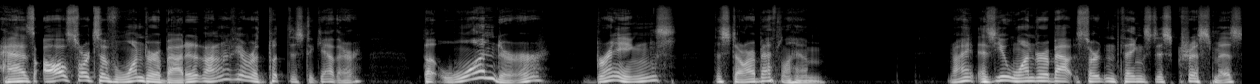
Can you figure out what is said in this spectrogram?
has all sorts of wonder about it. I don't know if you ever put this together, but wonder brings the Star of Bethlehem. Right? As you wonder about certain things this Christmas,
